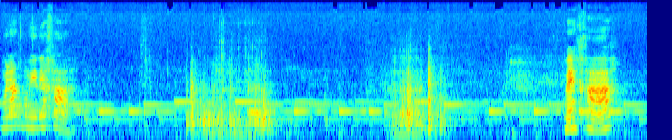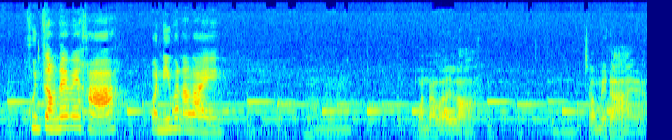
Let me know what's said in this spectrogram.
มานั่งตรงนี้เลยค่ะ แม่คะ คุณจำได้ไหมคะ วันนี้วันอะไร อืมวันอะไรเหรอ ผมจำไม่ได้อะ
